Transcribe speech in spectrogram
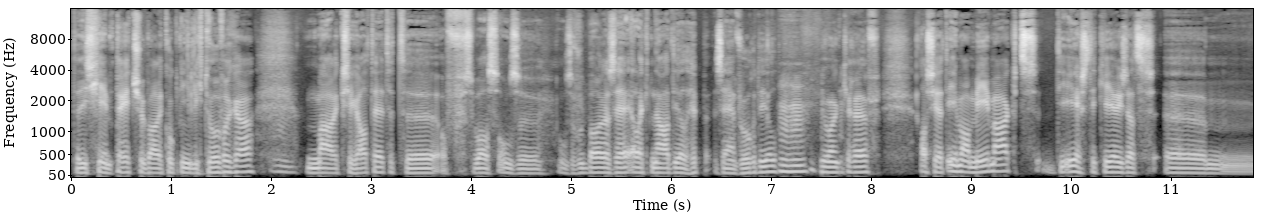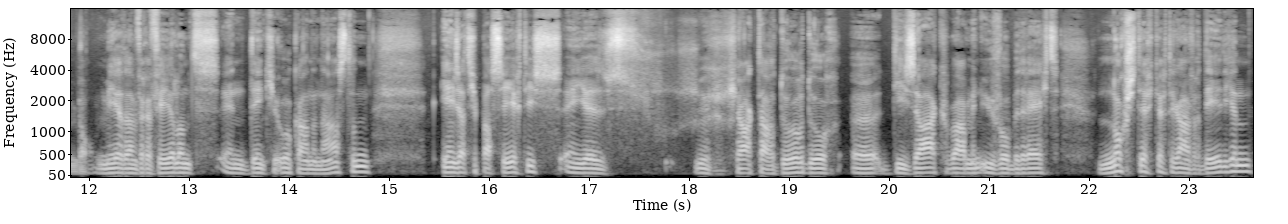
Dat is geen pretje waar ik ook niet licht over ga. Maar ik zeg altijd, het, eh, of zoals onze, onze voetballer zei, elk nadeel heeft zijn voordeel, Johan Cruijff. Als je het eenmaal meemaakt, die eerste keer is dat ehm, ja, meer dan vervelend en denk je ook aan de naasten. Eens dat gepasseerd is en je je raakt daardoor door uh, die zaak waar men u voor bedreigt nog sterker te gaan verdedigen,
